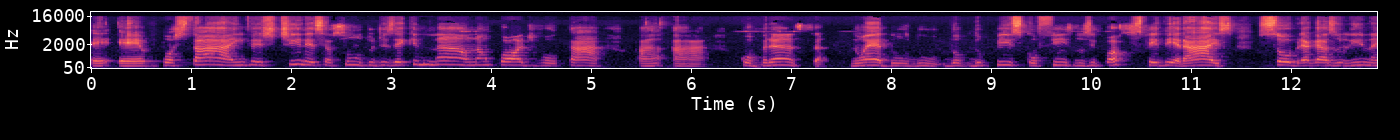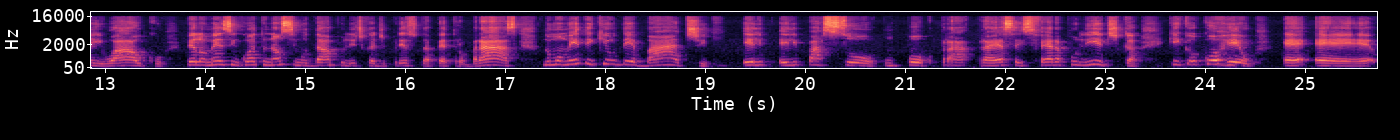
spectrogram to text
é, é, postar, investir nesse assunto, dizer que não, não pode voltar a, a cobrança não é do, do, do, do PIS, COFINS, dos impostos federais sobre a gasolina e o álcool, pelo menos enquanto não se mudar a política de preço da Petrobras, no momento em que o debate ele, ele passou um pouco para essa esfera política, o que, que ocorreu? É, é,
